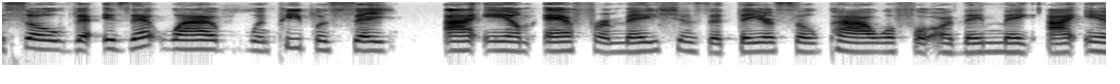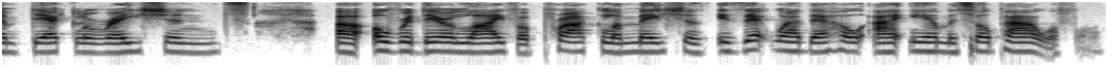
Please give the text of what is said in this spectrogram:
so that is that why when people say "I am" affirmations that they are so powerful, or they make "I am" declarations uh, over their life or proclamations? Is that why that whole "I am" is so powerful?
